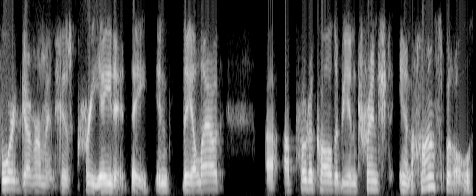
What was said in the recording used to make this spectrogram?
Ford government has created. They in, they allowed a protocol to be entrenched in hospitals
